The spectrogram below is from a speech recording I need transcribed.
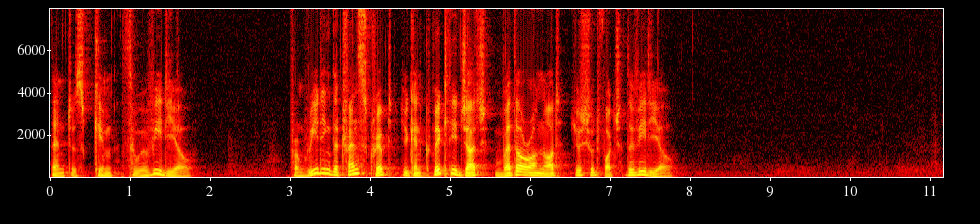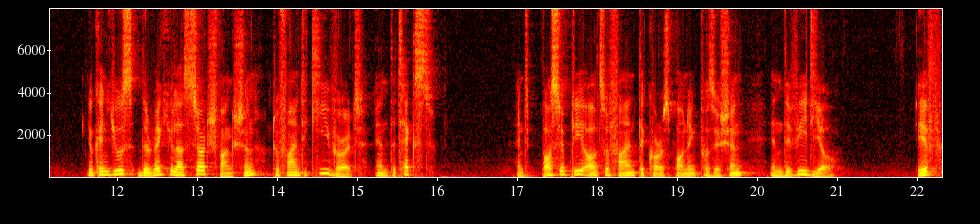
than to skim through a video. From reading the transcript, you can quickly judge whether or not you should watch the video. You can use the regular search function to find a keyword in the text and possibly also find the corresponding position in the video if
